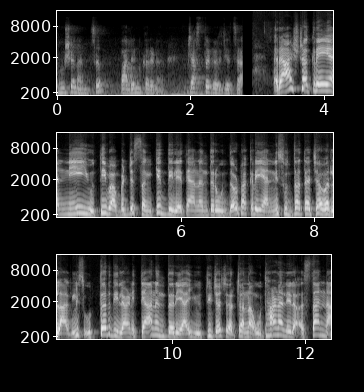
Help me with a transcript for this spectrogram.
घोषणांचं पालन करणं जास्त गरजेचं आहे. राज ठाकरे यांनी युतीबाबत जे संकेत दिले त्यानंतर उद्धव ठाकरे यांनी सुद्धा त्याच्यावर लागलीच उत्तर दिलं आणि त्यानंतर या युतीच्या चर्चांना उधाण आलेलं असताना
